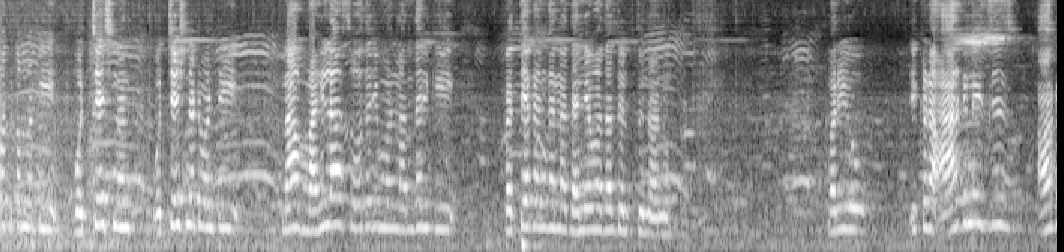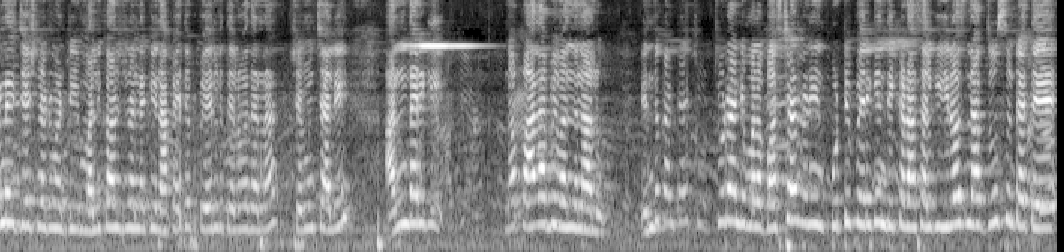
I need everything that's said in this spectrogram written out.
బతుకమ్మకి వచ్చేసిన వచ్చేసినటువంటి నా మహిళా సోదరిమణులందరికీ ప్రత్యేకంగా నా ధన్యవాదాలు తెలుపుతున్నాను. మరియు ఇక్కడ ఆర్గనైజ్ ఆర్గనైజ్ చేసినటువంటి మల్లికార్జునకి నాకైతే పేర్లు తెలియదన్నా క్షమించాలి. అందరికీ నా పాదాభివందనాలు. ఎందుకంటే చూ- చూడండి మన బస్ స్టాండ్లో నేను పుట్టి పెరిగింది ఇక్కడ అసలుకి. ఈరోజు నాకు చూస్తుంటే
